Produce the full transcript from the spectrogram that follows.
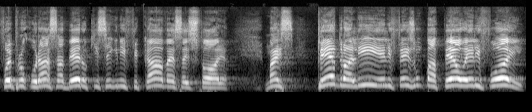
foi procurar saber o que significava essa história. Mas Pedro ali, ele fez um papel, ele foi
